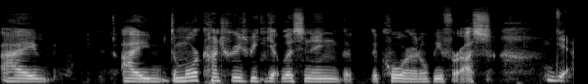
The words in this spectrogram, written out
I I the more countries we can get listening, the, the cooler it'll be for us. Yeah.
